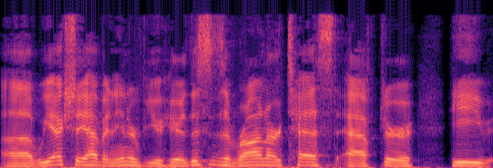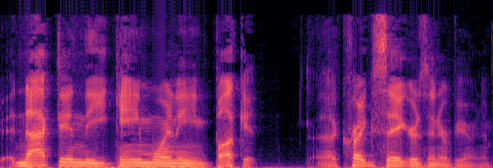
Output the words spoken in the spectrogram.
Uh, we actually have an interview here. This is Ron Artest after he knocked in the game-winning bucket. Uh, Craig Sager's interviewing him.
